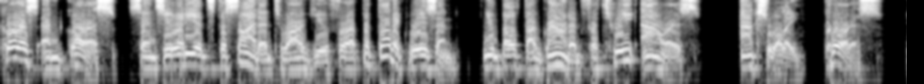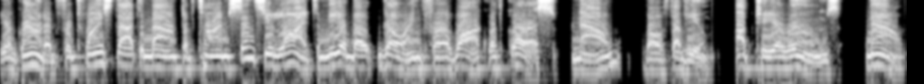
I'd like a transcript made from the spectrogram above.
chorus and chorus. Since you idiots decided to argue for a pathetic reason, you both are grounded for three hours. Actually, Coris. You're grounded for twice that amount of time since you lied to me about going for a walk with Chorus. Now, both of you, up to your rooms, now.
